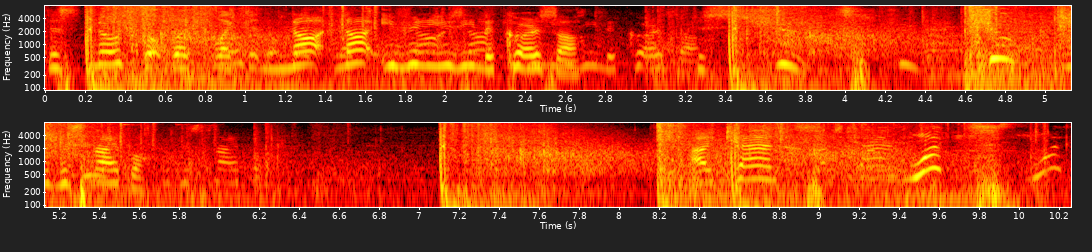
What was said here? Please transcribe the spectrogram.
Just no scope, like like not not even using the cursor. The. Just shoot, shoot with the sniper. the sniper. I can't. What? What?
